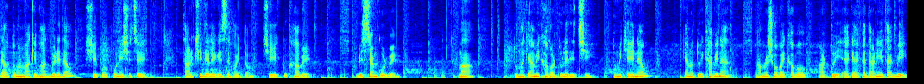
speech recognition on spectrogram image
দাও, তোমার মাকে ভাত বেড়ে দাও, সে কখন এসেছে? তার খিদে লেগেছে হয়তো, সে একটু খাবে, বিশ্রাম করবে। মা, তোমাকে আমি খাবার তুলে দিচ্ছি, তুমি খেয়ে নাও। কেন, তুই খাবি না? আমরা সবাই খাব, আর তুই একা একা দাঁড়িয়ে থাকবি,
